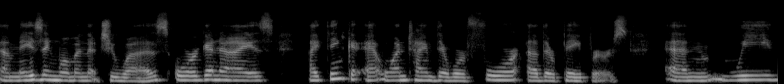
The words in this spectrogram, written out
amazing woman that she was, organized, I think at one time there were four other papers. And we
